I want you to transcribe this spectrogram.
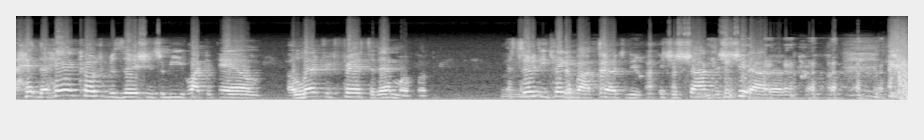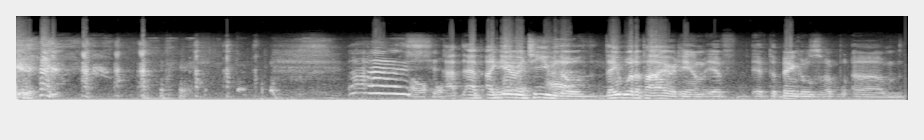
The head coach position should be like a damn electric fence to that motherfucker. As soon as you think about touching it, it should shock the shit out of him. Ah. I, I, I guarantee you, though, they would have hired him if if the Bengals um,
